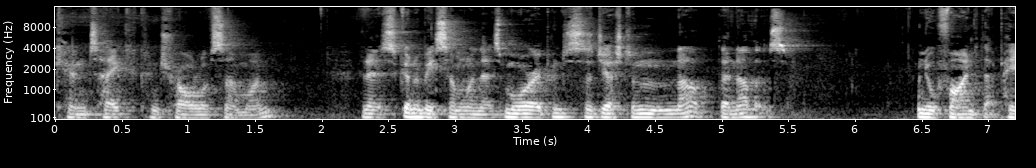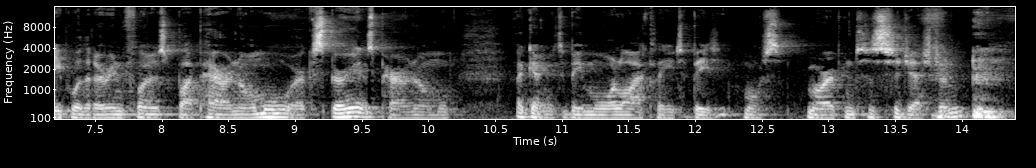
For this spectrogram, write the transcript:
can take control of someone, and it's going to be someone that's more open to suggestion than- than others, and you'll find that people that are influenced by paranormal or experience paranormal are going to be more likely to be more more open to suggestion.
